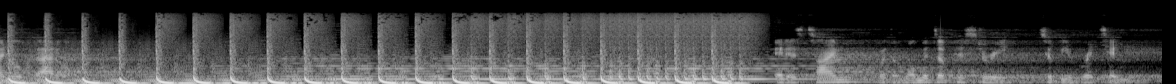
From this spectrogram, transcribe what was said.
It is time for the moment of history to be written.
